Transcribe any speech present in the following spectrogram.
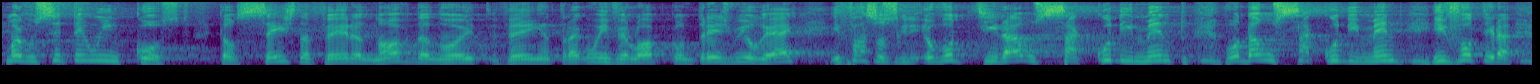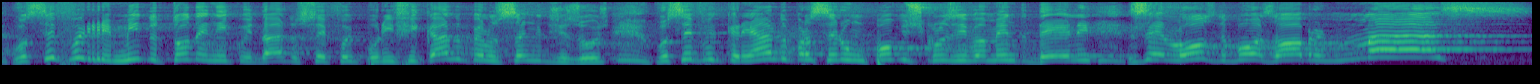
mas você tem um encosto. Então, sexta-feira, nove da noite, venha, traga um envelope com três mil reais e faça o seguinte: eu vou tirar o sacudimento, vou dar um sacudimento e vou tirar. Você foi remido toda a iniquidade, você foi purificado pelo sangue de Jesus, você foi criado para ser um povo exclusivamente dele, zeloso de boas obras, mas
